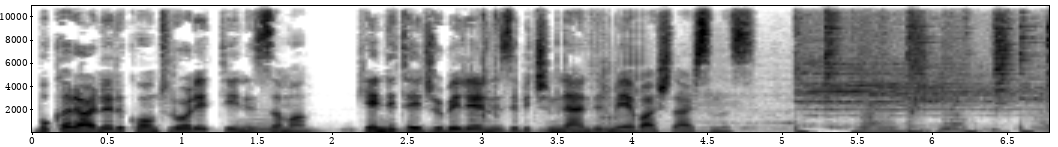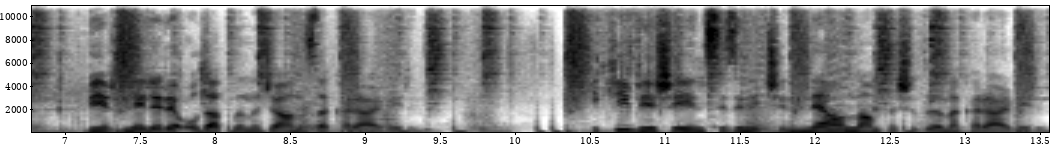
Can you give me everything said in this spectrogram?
Bu kararları kontrol ettiğiniz zaman, kendi tecrübelerinizi biçimlendirmeye başlarsınız. 1. Nelere odaklanacağınıza karar verin. 2. Bir şeyin sizin için ne anlam taşıdığına karar verin.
